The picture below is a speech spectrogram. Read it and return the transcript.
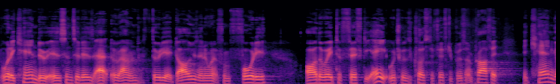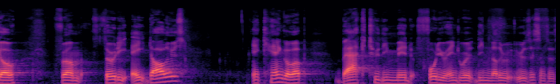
what it can do is since it is at around $38 and it went from 40 all the way to 58, which was close to 50% profit, it can go from $38, it can go up back to the mid 40 range where the other resistance is.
